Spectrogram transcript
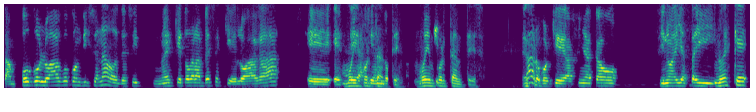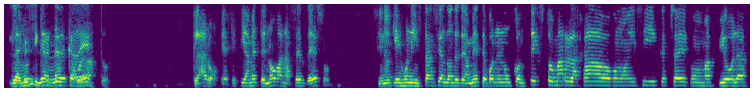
Tampoco lo hago condicionado, es decir, no es que todas las veces que lo haga eh, esté Muy haciendo. importante, muy importante eso. Eso. Claro, porque al fin y al cabo, si no, ahí ya está ahí. No es que la música nazca de esto. Claro, efectivamente no van a ser de eso, sino que es una instancia en donde también te ponen un contexto más relajado, como decís, ¿cachai? Como más viola.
